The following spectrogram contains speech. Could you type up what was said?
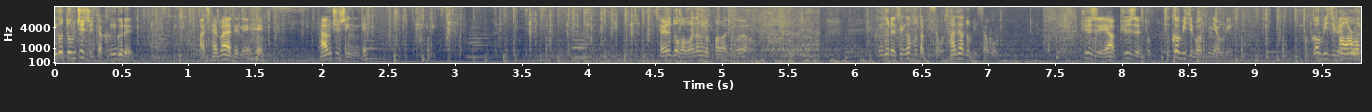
이거 이것도- 훔칠 수 있다 큰 그릇 아잘 봐야 되네 다 훔칠 수 있는데 원하는 거 봐가지고요 큰 그릇 생각보다 비싸고 사자도 비싸고 퓨즈 야 퓨즈 두꺼비 집 어딨냐 우리 두꺼비 집에 가면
